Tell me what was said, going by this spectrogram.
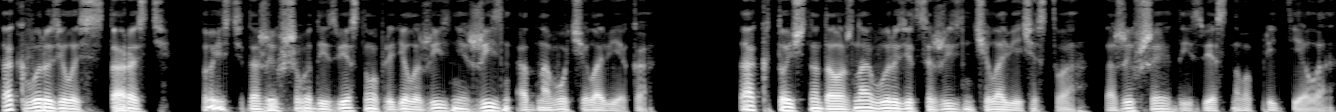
Так выразилась старость, то есть дожившего до известного предела жизни жизнь одного человека. Так точно должна выразиться жизнь человечества, дожившая до известного предела.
